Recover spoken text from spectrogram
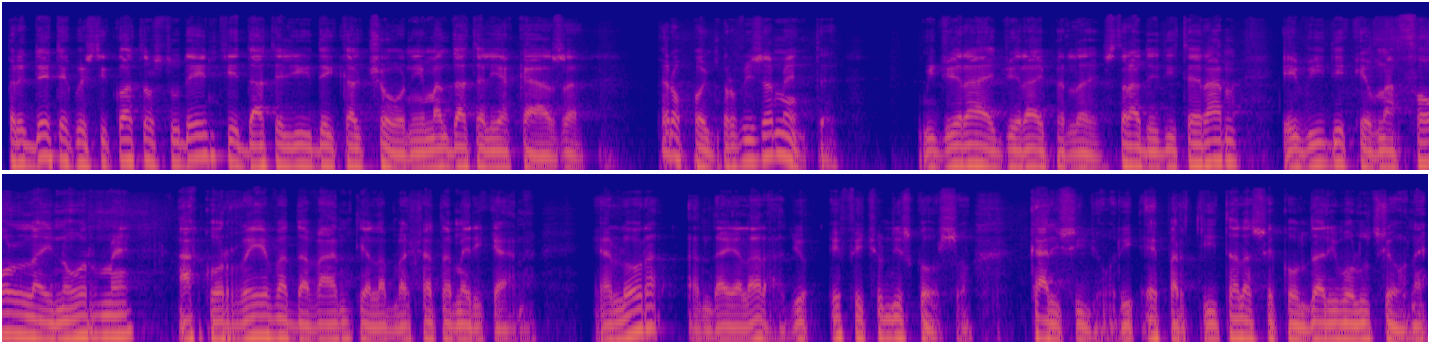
prendete questi quattro studenti e dategli dei calcioni, mandateli a casa. Però poi improvvisamente mi girai e girai per le strade di Teheran e vidi che una folla enorme accorreva davanti all'ambasciata americana. E allora andai alla radio e feci un discorso. Cari signori, è partita la seconda rivoluzione.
